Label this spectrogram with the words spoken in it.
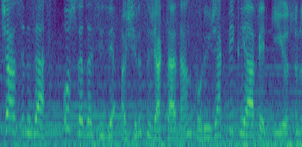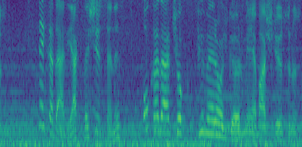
Şansınıza o sırada sizi aşırı sıcaklardan koruyacak bir kıyafet giyiyorsunuz. Ne kadar yaklaşırsanız o kadar çok fümerol görmeye başlıyorsunuz.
